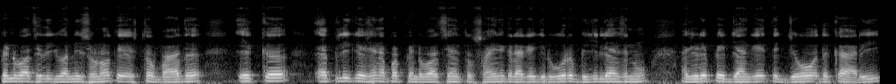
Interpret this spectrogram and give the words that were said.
ਪਿੰਡ ਵਾਸੀ ਦੀ ਜਵਾਨੀ ਸੁਣੋ ਤੇ ਇਸ ਤੋਂ ਬਾਅਦ ਇੱਕ ਐਪਲੀਕੇਸ਼ਨ ਆਪਾਂ ਪਿੰਡ ਵਾਸੀਆਂ ਤੋਂ ਸਾਈਨ ਕਰਾ ਕੇ ਜ਼ਰੂਰ ਵਿਜੀਲੈਂਸ ਨੂੰ ਆ ਜਿਹੜੇ ਭੇਜਾਂਗੇ ਤੇ ਜੋ ਅਧਿਕਾਰੀ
